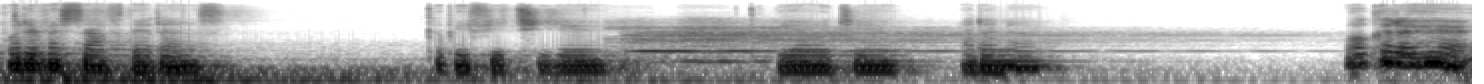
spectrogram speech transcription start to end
Whatever stuff that is. Could be future you, could be old you, I don't know. What could it hurt?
